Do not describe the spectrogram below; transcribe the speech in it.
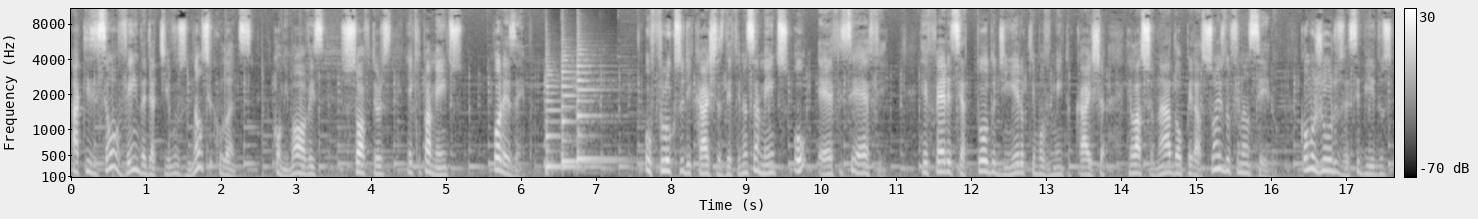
à aquisição ou venda de ativos não circulantes, como imóveis, softwares, equipamentos, por exemplo. O fluxo de caixas de financiamentos, ou FCF, refere-se a todo o dinheiro que movimenta o caixa relacionado a operações do financeiro, como juros recebidos,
